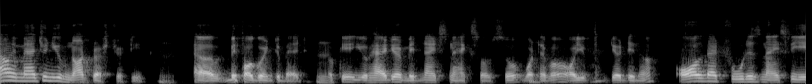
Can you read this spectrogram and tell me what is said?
Now imagine you've not brushed your teeth Hmm. uh, before going to bed. Hmm. Okay, you've had your midnight snacks also, whatever, or you've had your dinner. All that food is nicely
